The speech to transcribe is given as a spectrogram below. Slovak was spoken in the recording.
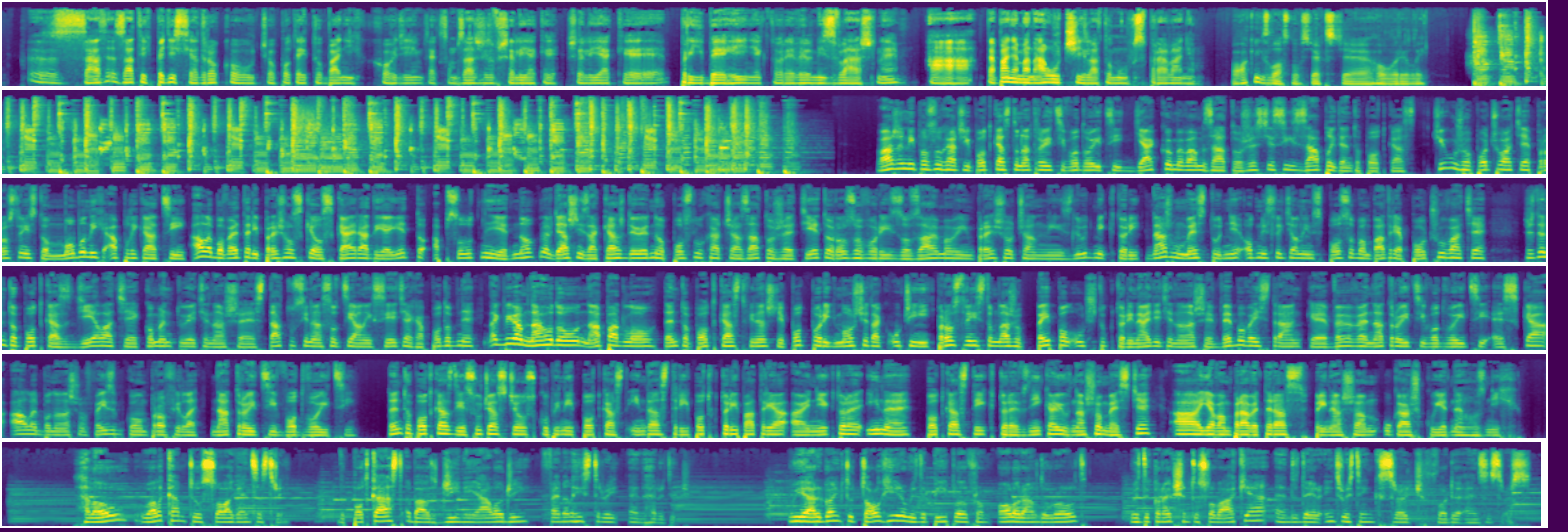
Za, za tých 50 rokov, čo po tejto bani chodím, tak som zažil všelijaké, všelijaké príbehy, niektoré veľmi zvláštne. A tá baňa ma naučila tomu správaniu. O akých vlastnostiach ste hovorili? Vážení poslucháči podcastu na Trojici vo Dvojici, ďakujeme vám za to, že ste si zapli tento podcast. Či už ho počúvate prostredníctvom mobilných aplikácií alebo veteri Prešovského Skyradia, je to absolútne jedno. Sme vďační za každého jedného poslucháča za to, že tieto rozhovory so zaujímavými Prešovčanmi, s ľuďmi, ktorí k nášmu mestu neodmysliteľným spôsobom patria, počúvate že tento podcast dielate, komentujete naše statusy na sociálnych sieťach a podobne. Ak by vám náhodou napadlo tento podcast finančne podporiť, môžete tak učiniť prostredníctvom nášho PayPal účtu, ktorý nájdete na našej webovej stránke www.natrojici.sk alebo na našom facebookovom profile Na vo Dvojici. Tento podcast je súčasťou skupiny Podcast Industry, pod ktorý patria aj niektoré iné podcasty, ktoré vznikajú v našom meste a ja vám práve teraz prinášam ukážku jedného z nich. Hello, welcome to Slovak Ancestry, the podcast about genealogy, family history and heritage. We are going to talk here with the people from all around the world with the connection to Slovakia and their interesting search for the ancestors.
